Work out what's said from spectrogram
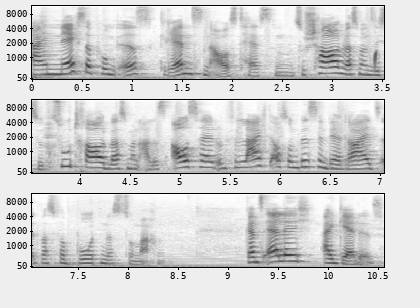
Ein nächster Punkt ist, Grenzen austesten. Zu schauen, was man sich so zutraut, was man alles aushält und vielleicht auch so ein bisschen der Reiz, etwas Verbotenes zu machen. Ganz ehrlich, I get it.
